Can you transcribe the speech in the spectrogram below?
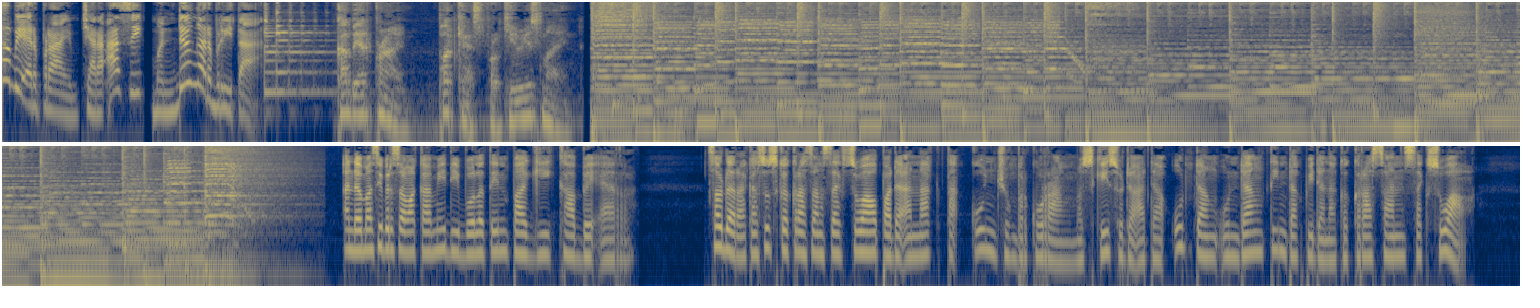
KBR Prime, cara asik mendengar berita. KBR Prime, podcast for curious mind. Anda masih bersama kami di Buletin Pagi KBR. Saudara, kasus kekerasan seksual pada anak tak kunjung berkurang meski sudah ada undang-undang tindak pidana kekerasan seksual.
